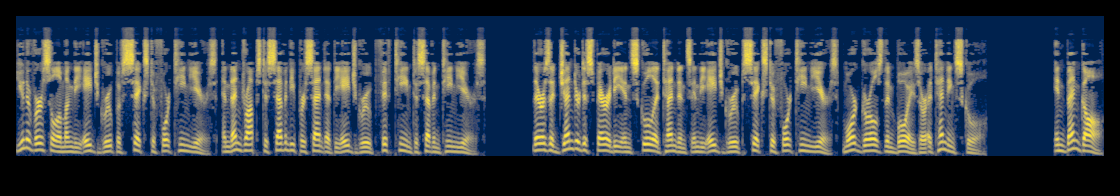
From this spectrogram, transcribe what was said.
universal among the age group of 6 to 14 years, and then drops to 70% at the age group 15 to 17 years. There is a gender disparity in school attendance in the age group 6 to 14 years, more girls than boys are attending school. In Bengal,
